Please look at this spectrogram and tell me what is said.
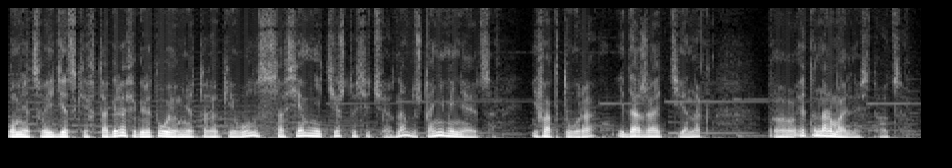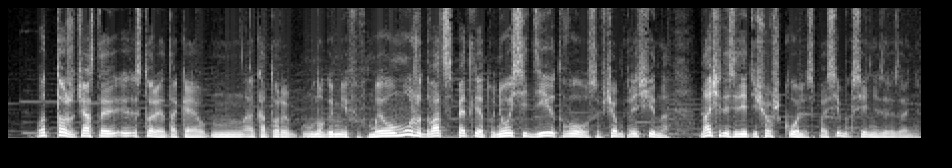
помнят свои детские фотографии, говорят, ой, у меня такие волосы совсем не те, что сейчас, да? потому что они меняются. И фактура, и даже оттенок. Э, Это нормальная ситуация. Вот тоже частая история такая, о которой много мифов. Моего мужа 25 лет, у него сидеют волосы. В чем причина? Начали сидеть еще в школе. Спасибо, Ксения из Рязани.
